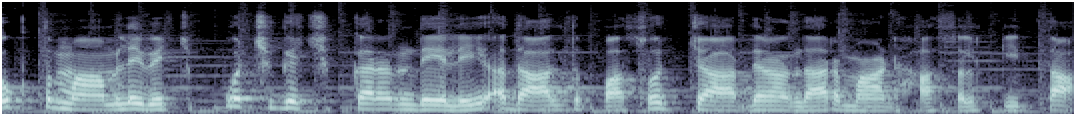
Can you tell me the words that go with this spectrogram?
ਉਕਤ ਮਾਮਲੇ ਵਿੱਚ ਪੁੱਛਗਿੱਛ ਕਰਨ ਦੇ ਲਈ ਅਦਾਲਤ ਪਾਸੋਂ 4 ਦਿਨਾਂ ਦਾ ਰਿਮਾਂਡ ਹਾਸਲ ਕੀਤਾ।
